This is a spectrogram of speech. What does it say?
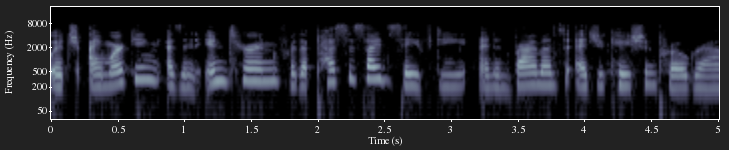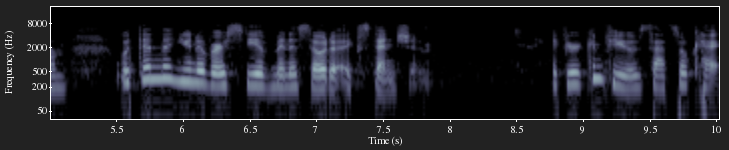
which I'm working as an intern for the Pesticide Safety and Environmental Education program within the University of Minnesota Extension. If you're confused, that's okay.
